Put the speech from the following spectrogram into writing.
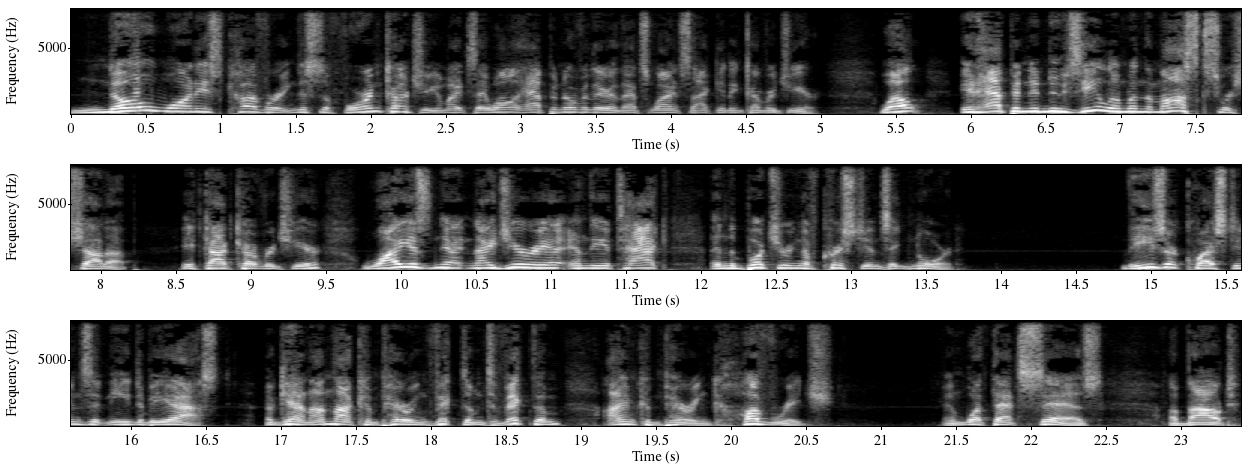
No one is covering. This is a foreign country. You might say, well, it happened over there. That's why it's not getting coverage here. Well, it happened in New Zealand when the mosques were shot up. It got coverage here. Why is Nigeria and the attack and the butchering of Christians ignored? These are questions that need to be asked. Again, I'm not comparing victim to victim. I'm comparing coverage and what that says about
